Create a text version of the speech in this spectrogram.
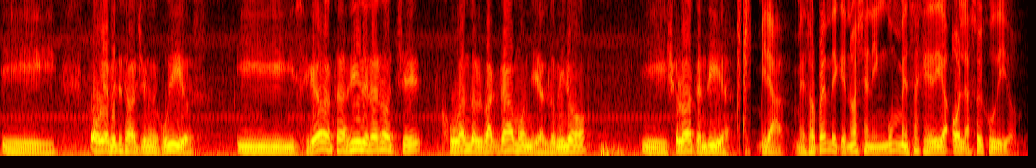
y obviamente estaban llenos de judíos y se quedaban hasta las 10 de la noche jugando al backgammon y al dominó y yo lo atendía. Mirá, me sorprende que no haya ningún mensaje que diga, hola, soy judío.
